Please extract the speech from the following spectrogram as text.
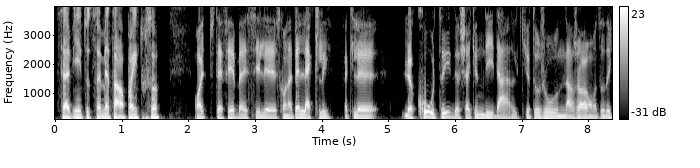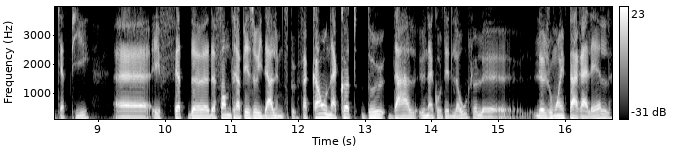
ça vient tout se mettre en pain, tout ça? Oui, tout à fait. Ben, c'est le- ce qu'on appelle la clé. Fait que le, le côté de chacune des dalles, qui a toujours une largeur, on va dire, de 4 pieds, euh, est faite de, forme trapézoïdale un petit peu. Fait que quand on accote deux dalles une à côté de l'autre, le, le joint parallèle,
